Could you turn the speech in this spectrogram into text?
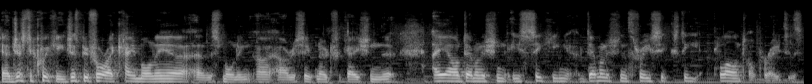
Now, just a quickie, just before I came on air uh, this morning, I, I, received notification that AR Demolition is seeking Demolition 360 plant operators.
